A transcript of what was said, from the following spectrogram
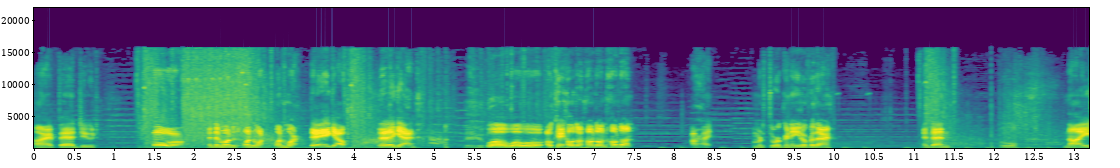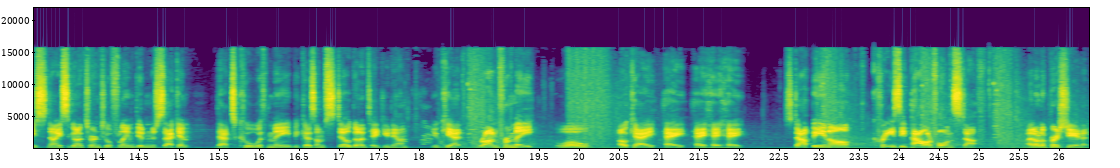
All right, bad dude. Oh, and then one, one more, one more. There you go. Then again. whoa, whoa, whoa. Okay, hold on, hold on, hold on. All right, I'm gonna throw a grenade over there. And then, oh, nice, nice. It's gonna turn into a flame dude in a second. That's cool with me because I'm still gonna take you down. You can't run from me. Whoa, okay, hey, hey, hey, hey. Stop being all crazy powerful and stuff. I don't appreciate it.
